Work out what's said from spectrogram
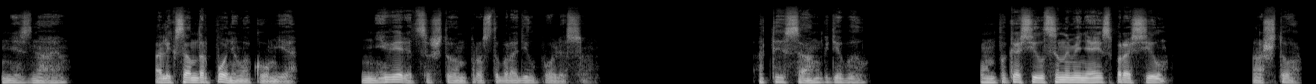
«Не знаю». Александр понял, о ком я. Не верится, что он просто бродил по лесу. «А ты сам где был?» Он покосился на меня и спросил. «А что?»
